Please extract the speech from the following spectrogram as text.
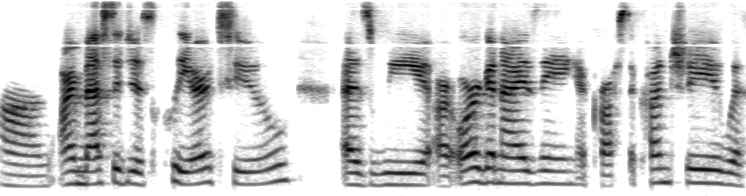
Um, our message is clear too, as we are organizing across the country with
